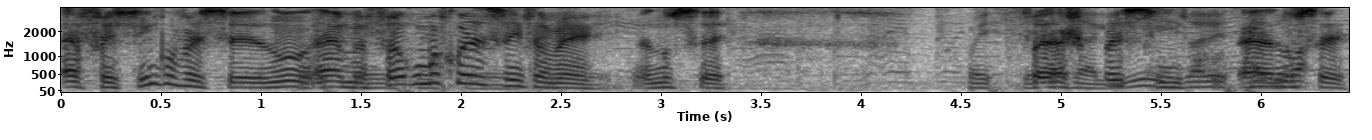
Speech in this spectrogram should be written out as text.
É, foi cinco ou foi seis? Não, foi é, seis, mas foi alguma foi coisa seis, assim também. Seis. Eu não sei. Foi seis foi, acho ali. Que foi cinco. é, não sei. O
